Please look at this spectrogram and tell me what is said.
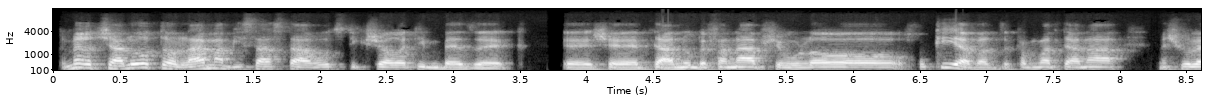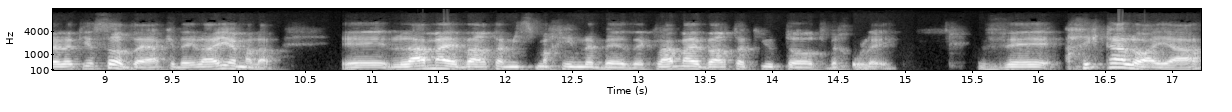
זאת אומרת, שאלו אותו למה ביססת ערוץ תקשורת עם בזק, אה, שהם טענו בפניו שהוא לא חוקי, אבל זו כמובן טענה משוללת יסוד, זה היה כדי לאיים עליו. אה, למה העברת מסמכים לבזק, למה העברת טיוטות וכולי. והכי קל לו היה,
